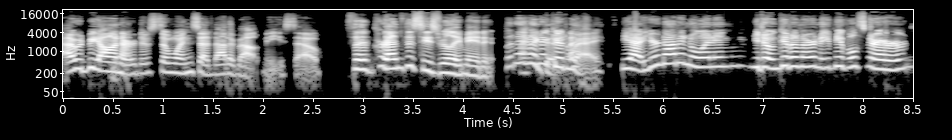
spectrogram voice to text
I would be honored if someone said that about me. So, The parentheses really made it, but in a good way. Yeah, you're not annoying. You don't get on any people's nerves.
